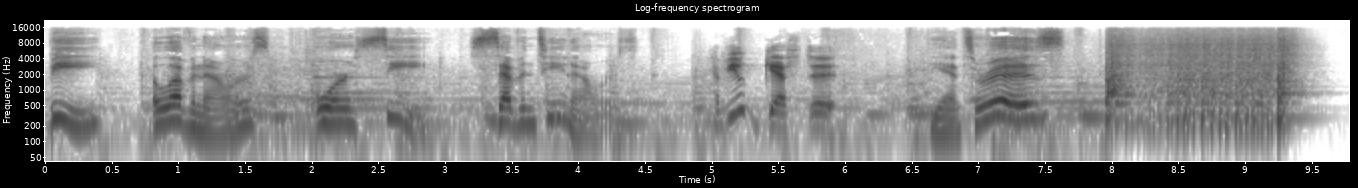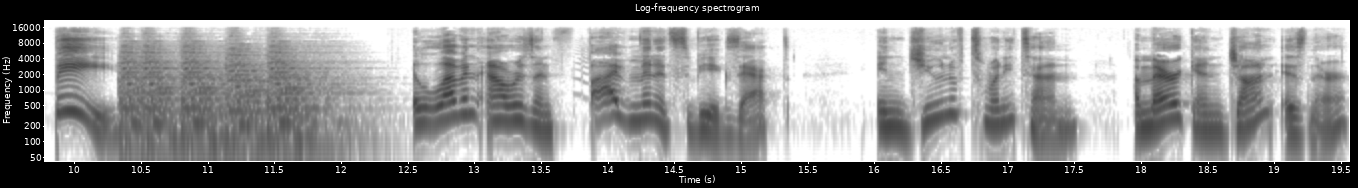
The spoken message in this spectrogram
B, 11 hours, or C, 17 hours? Have you guessed it? The answer is B. 11 hours and 5 minutes to be exact. In June of 2010, American John Isner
